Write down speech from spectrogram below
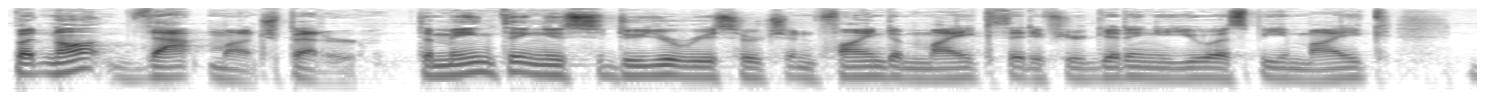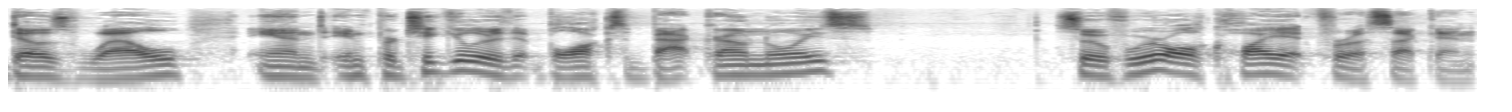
but not that much better. The main thing is to do your research and find a mic that, if you're getting a USB mic, does well, and in particular that blocks background noise. So if we're all quiet for a second,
